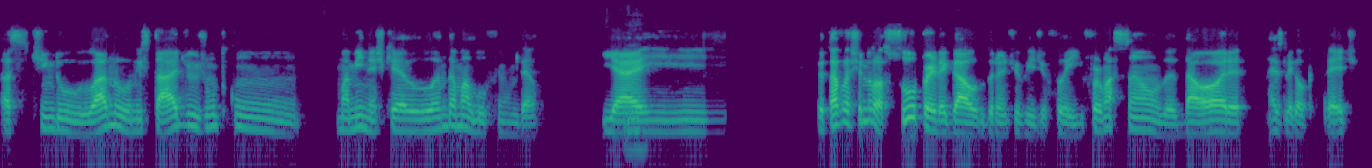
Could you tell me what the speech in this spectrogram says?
assistindo lá no, no estádio junto com uma mina, acho que é Luanda Maluf o nome dela. E hum. aí hum. eu tava achando ela super legal durante o vídeo. Eu falei, informação, da, da hora, mais legal que o Fred.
